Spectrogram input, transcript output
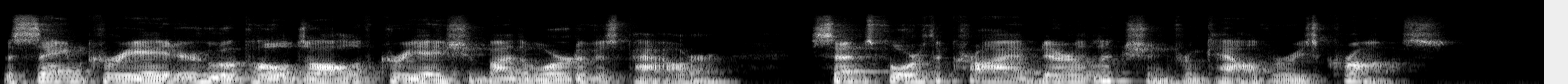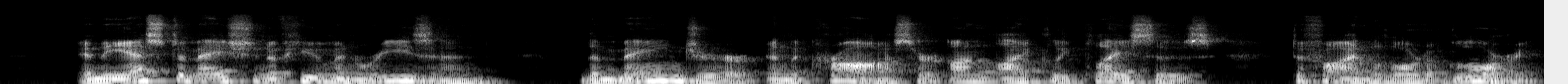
The same creator who upholds all of creation by the word of his power sends forth a cry of dereliction from Calvary's cross. In the estimation of human reason, the manger and the cross are unlikely places to find the Lord of glory.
